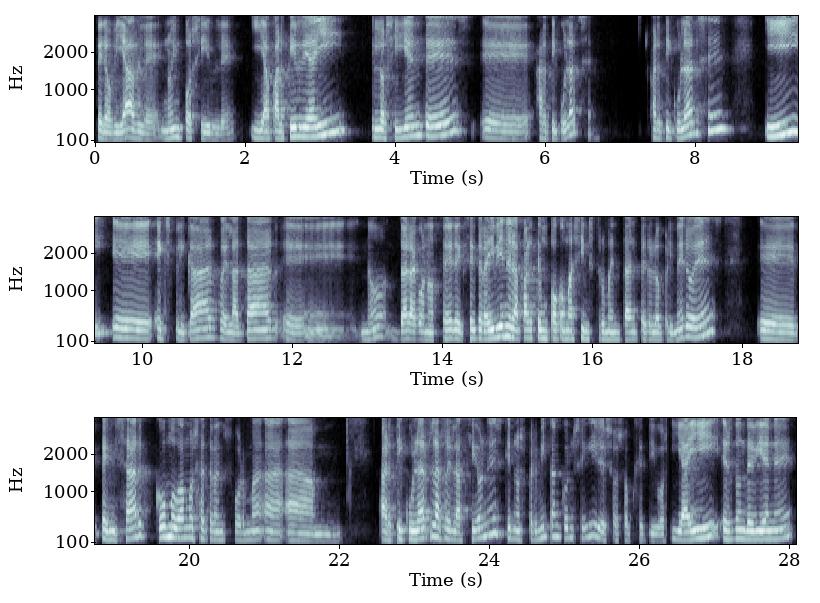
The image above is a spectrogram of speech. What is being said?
pero viable, no imposible. Y a partir de ahí, lo siguiente es eh, articularse. Articularse y eh, explicar, relatar, eh, ¿no? dar a conocer, etc. Ahí viene la parte un poco más instrumental, pero lo primero es pensar cómo vamos a transformar, a, articular las relaciones que nos permitan conseguir esos objetivos. Y ahí es donde viene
